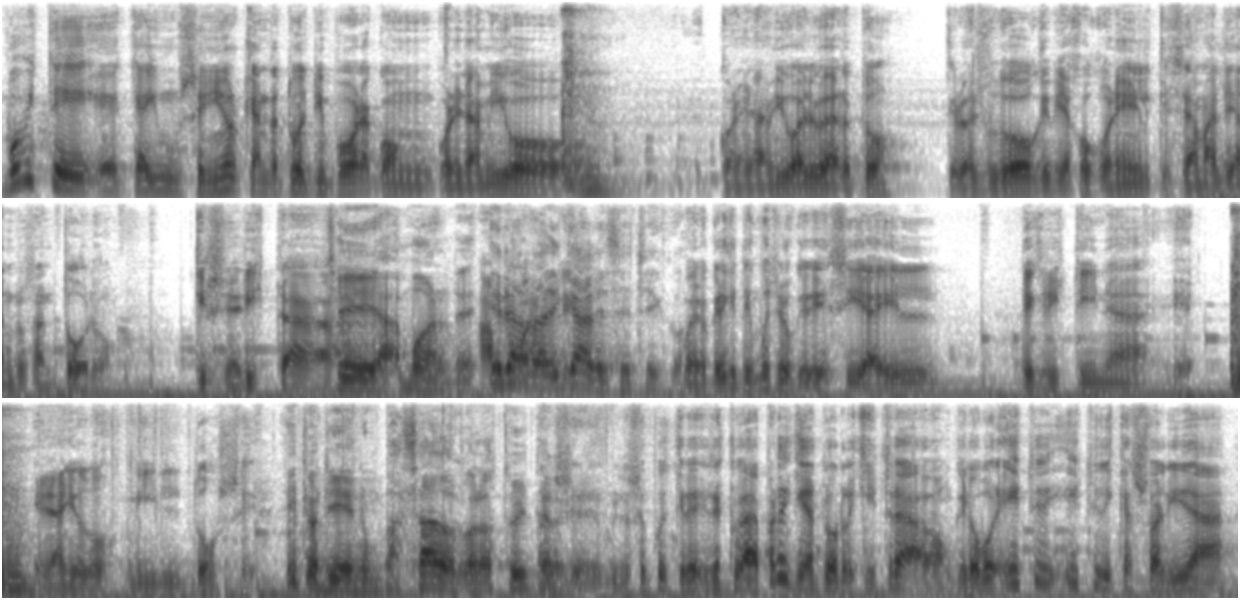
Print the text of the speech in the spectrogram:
¿Vos viste eh, que hay un señor que anda todo el tiempo ahora con, con el amigo con el amigo Alberto, que lo ayudó, que viajó con él, que se llama Leandro Santoro, kirchnerista Sí, a muerte. a Era muerte. radical ese chico. Bueno, ¿querés que te muestre lo que decía él de Cristina eh, en el año 2012? Estos tienen un pasado con los Twitter. que- no se puede creer. Aparte queda todo registrado, aunque lo, este, este de casualidad,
